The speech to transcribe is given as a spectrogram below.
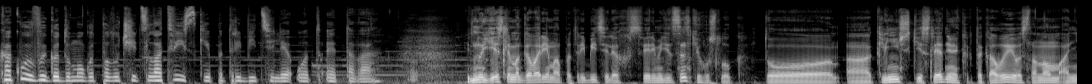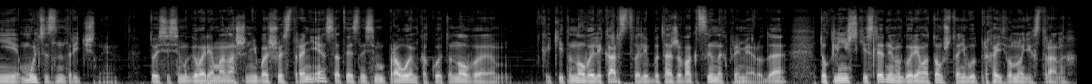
Какую выгоду могут получить латвийские потребители от этого? Ну, если мы говорим о потребителях в сфере медицинских услуг, то э, клинические исследования, как таковые, в основном, они мультицентричные. То есть, если мы говорим о нашей небольшой стране, соответственно, если мы проводим какое-то новое какие-то новые лекарства, либо даже вакцины, к примеру, да, то клинические исследования мы говорим о том, что они будут проходить во многих странах.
